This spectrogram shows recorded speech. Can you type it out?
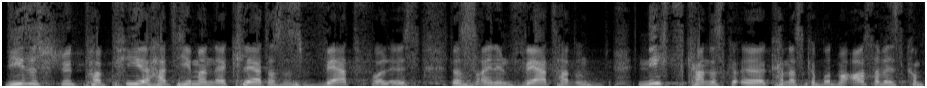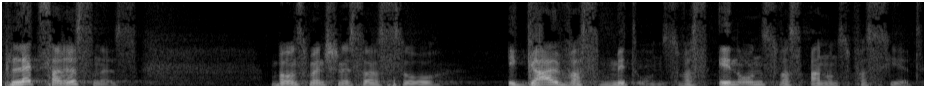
Dieses Stück Papier hat jemand erklärt, dass es wertvoll ist, dass es einen Wert hat und nichts kann das, äh, kann das kaputt machen, außer wenn es komplett zerrissen ist. Bei uns Menschen ist das so, egal was mit uns, was in uns, was an uns passiert.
